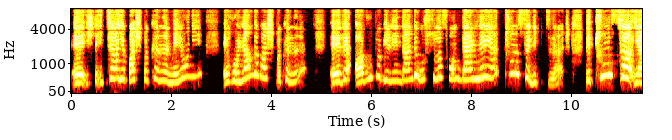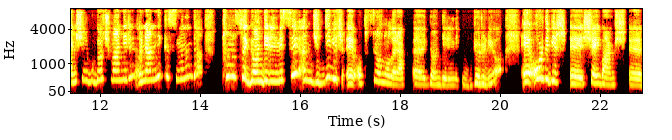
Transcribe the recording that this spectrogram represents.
e, işte İtalya Başbakanı Meloni, e, Hollanda Başbakanı e, ve Avrupa Birliği'nden de Ursula von der Leyen Tunus'a gittiler. Ve Tunus'a yani şimdi bu göçmenlerin önemli kısmının da Tunus'a gönderilmesi hani ciddi bir e, opsiyon olarak e, gönderil görülüyor. E, orada bir e, şey varmış. E,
